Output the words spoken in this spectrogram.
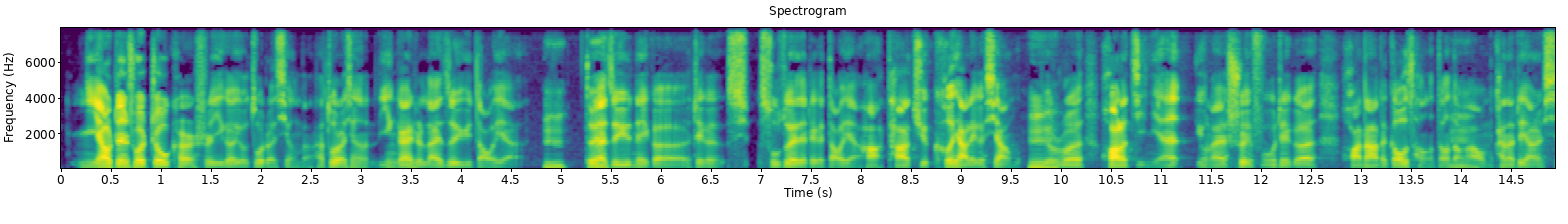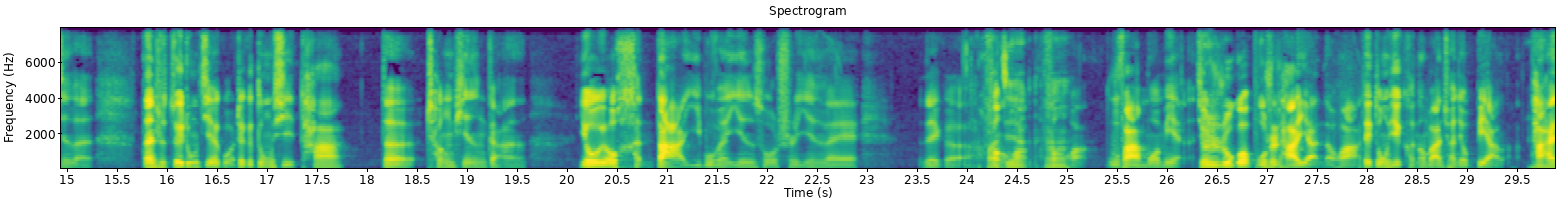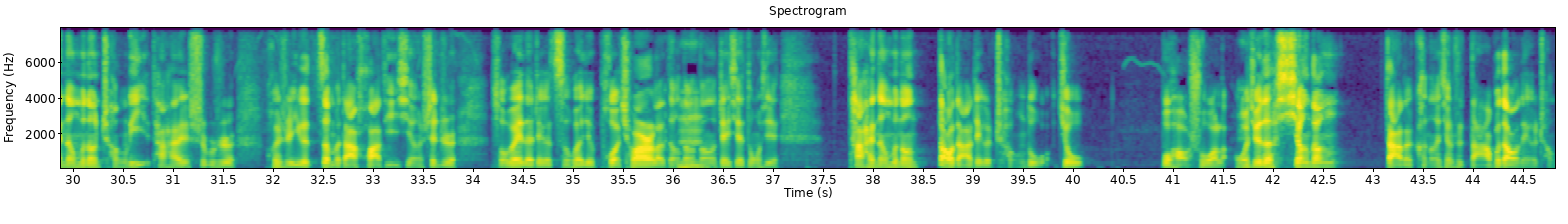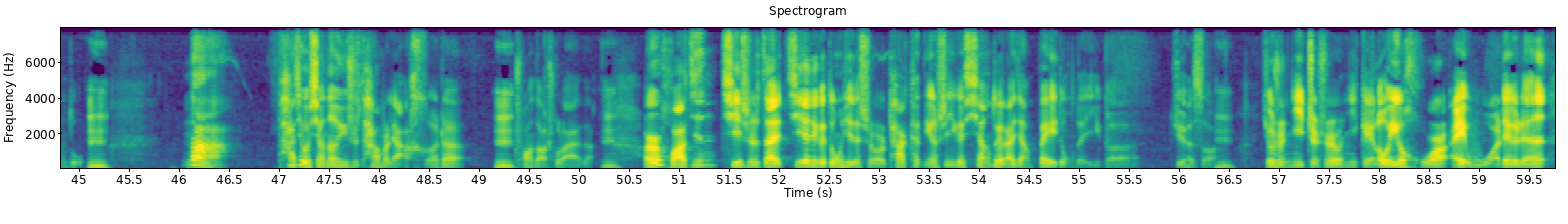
你要真说 Joker 是一个有作者性的，它作者性应该是来自于导演，嗯，对啊，来自于那个这个宿宿醉的这个导演哈，他去磕下这个项目，嗯比如说花了几年用来说服这个华纳的高层等等啊，嗯我们看到这样的新闻，但是最终结果这个东西它的成品感又有很大一部分因素是因为那个凤凰凤嗯凰无法磨灭，就是嗯如果不是他演的话，这东西可能完全就变了。他嗯还能不能成立？他还是不是会是一个这么大话题性，甚至所谓的这个词汇就破圈了等等等等嗯这些东西，他还能不能到达这个程度就不好说了。我嗯觉得相当大的可能性是达不到那个程度。嗯那他就相当于是他们俩合着嗯创造出来的。嗯而华金其实在接这个东西的时候，他肯定是一个相对来讲被动的一个角色。嗯就是你只是你给了我一个活儿，哎，我这个人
